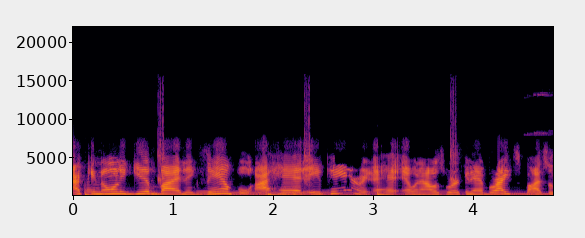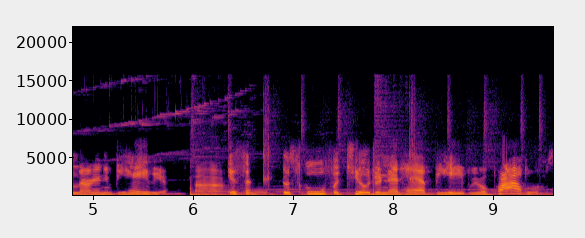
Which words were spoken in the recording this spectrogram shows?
I can only give by an example. I had a parent I had, when I was working at Bright Spots, learning and behavior. Uh-huh. It's a the school for children that have behavioral problems.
